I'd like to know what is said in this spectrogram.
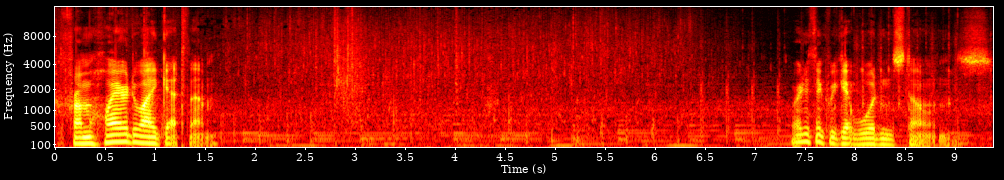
From where do I get them? Where do you think we get wood and stones?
